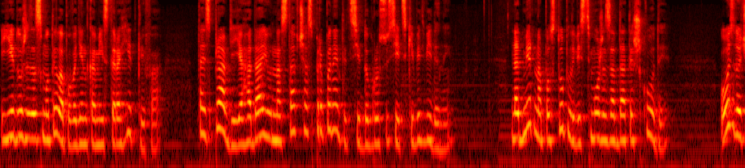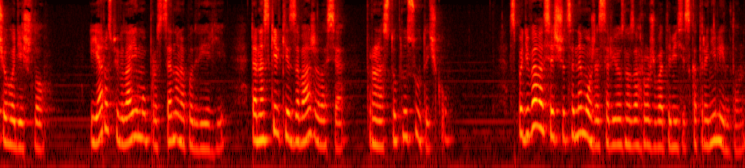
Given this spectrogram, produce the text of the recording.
Її дуже засмутила поведінка містера Гіткліфа, та й справді, я гадаю, настав час припинити ці добросусідські відвідини. Надмірна поступливість може завдати шкоди. Ось до чого дійшло. І я розповіла йому про сцену на подвір'ї та наскільки заважилася про наступну сутичку. Сподівалася, що це не може серйозно загрожувати місіс Катрині Лінтон,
